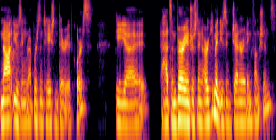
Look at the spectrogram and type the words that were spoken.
not using representation theory, of course. He uh, had some very interesting argument using generating functions.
